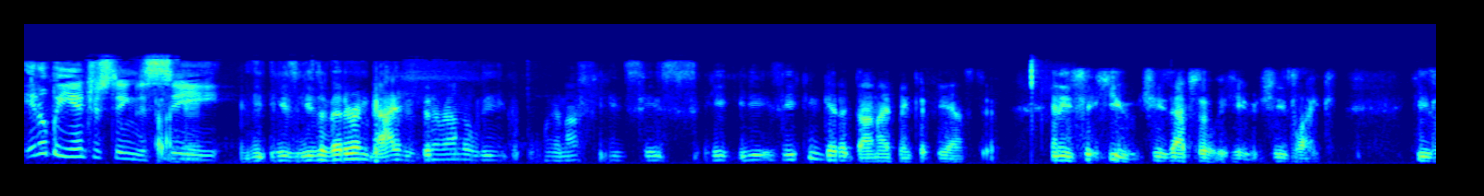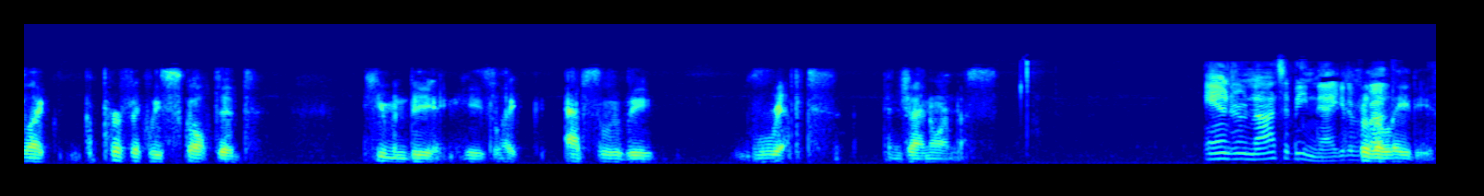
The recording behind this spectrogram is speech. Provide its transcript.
it'll be interesting to see. he, he's he's a veteran guy. He's been around the league long enough. He's he's he he's, he can get it done. I think if he has to, and he's huge. He's absolutely huge. He's like he's like a perfectly sculpted human being. He's like absolutely ripped and ginormous Andrew, not to be negative for the about ladies.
